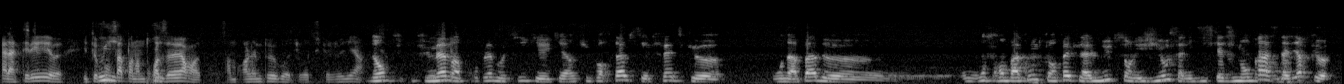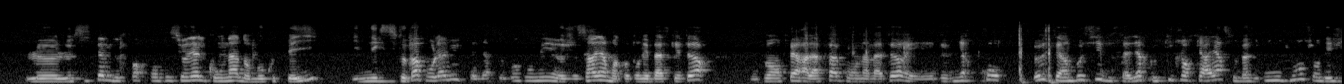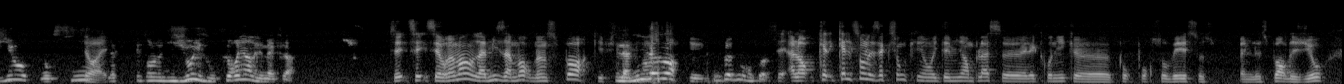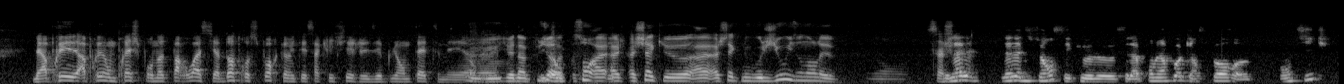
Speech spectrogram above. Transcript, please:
à, la télé. euh, ils te font Oui. ça pendant 3 heures. Ça me branle un peu, quoi. Tu vois ce que je veux dire Non, puis, puis même un problème aussi qui est, qui est insupportable, c'est le fait que on n'a pas de, on, on se rend pas compte qu'en fait la lutte sans les JO, ça n'existe quasiment pas. C'est-à-dire que le, le système de sport professionnel qu'on a dans beaucoup de pays, il n'existe pas pour la lutte. C'est-à-dire que quand on est, euh, je sais rien, moi, quand on est basketteur, on peut en faire à la fac ou en amateur et devenir pro. Eux, c'est impossible. C'est-à-dire que toute leur carrière se base uniquement sur des JO. Donc si la dans le 10 JO, ils ont plus rien, les mecs là. C'est- vraiment la mise à mort d'un sport qui C'est la mise à mort qui est complètement quoi. C'est- Alors, quelles, quelles sont les actions qui ont été mises en place euh, électroniques euh, pour, pour sauver ce, enfin, le sport des JO Mais après, après, on prêche pour notre paroisse. Il y a d'autres sports qui ont été sacrifiés, je les ai plus en tête, mais euh, Il y en a plusieurs. De toute façon, à, chaque, euh, à, chaque nouveau JO, ils en enlèvent. ça là, la, là, la différence, c'est que c'est la première fois qu'un sport euh, antique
